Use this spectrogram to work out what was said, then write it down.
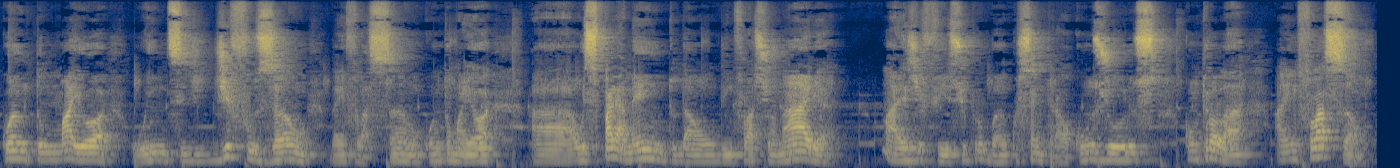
Quanto maior o índice de difusão da inflação, quanto maior ah, o espalhamento da onda inflacionária, mais difícil para o Banco Central, com os juros, controlar a inflação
